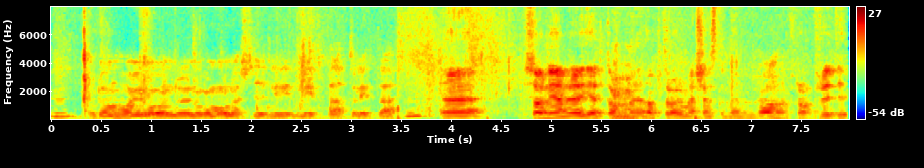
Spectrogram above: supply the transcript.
Mm. Och de har ju då under några månaders tid letat och letat. Mm. Eh, så ni hade gett dem uppdrag, de här tjänstemännen ja. från Fritid,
